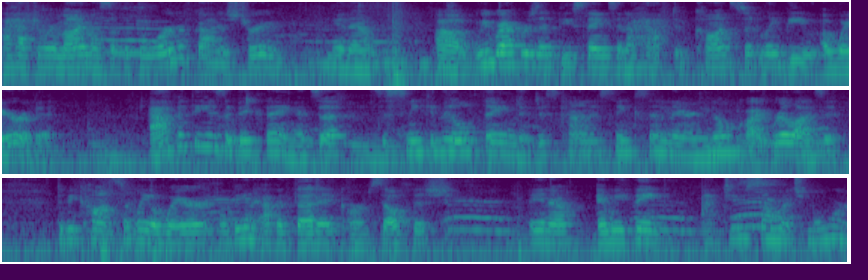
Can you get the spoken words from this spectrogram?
I have to remind myself that the Word of God is true. You know, uh, we represent these things, and I have to constantly be aware of it. Apathy is a big thing. It's a it's a sneaky little thing that just kind of sneaks in there, and you don't mm-hmm. quite realize it. To be constantly aware if I'm being apathetic or selfish, you know, and we think I do so much more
